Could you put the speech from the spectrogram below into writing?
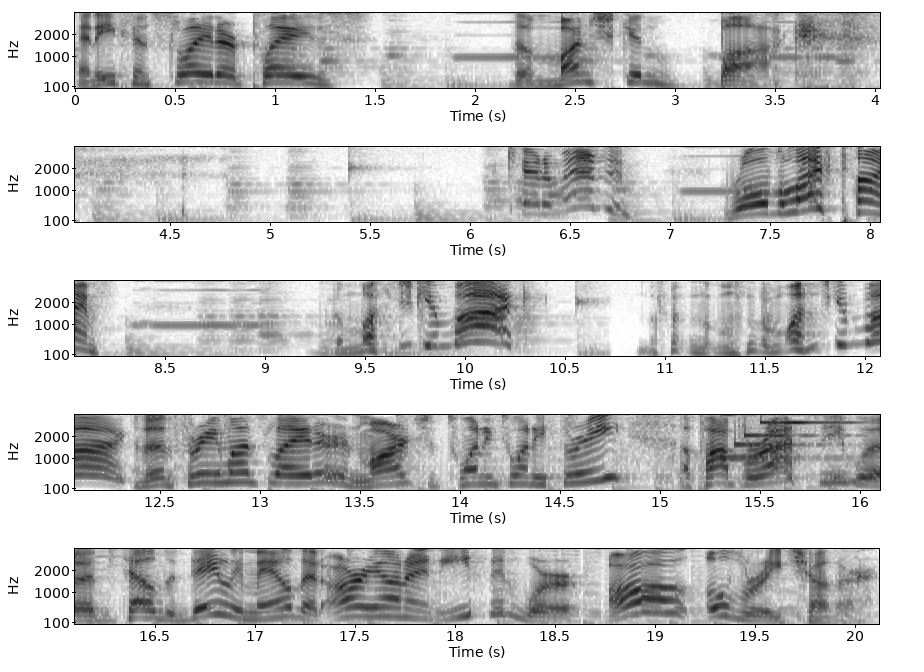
and Ethan Slater plays the Munchkin Boq. Can't imagine. Role of a lifetime. The Munchkin Boq. the Munchkin Boq. And then three months later, in March of 2023, a paparazzi would tell the Daily Mail that Ariana and Ethan were all over each other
